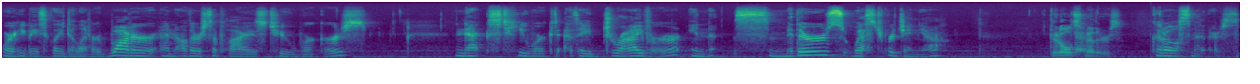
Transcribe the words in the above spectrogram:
where he basically delivered water and other supplies to workers. Next, he worked as a driver in Smithers, West Virginia. Good old Smithers. Good old Smithers.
